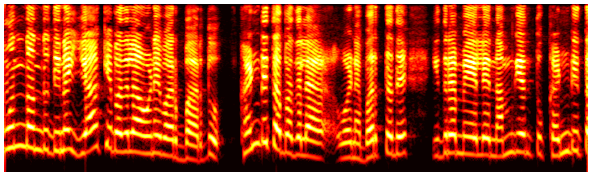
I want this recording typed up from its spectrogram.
ಮುಂದೊಂದು ದಿನ ಯಾಕೆ ಬದಲಾವಣೆ ಬರಬಾರ್ದು? ಖಂಡಿತ ಬದಲಾವಣೆ ಬರ್ತದೆ. ಇದರ ಮೇಲೆ ನಮಗಂತೂ ಖಂಡಿತ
